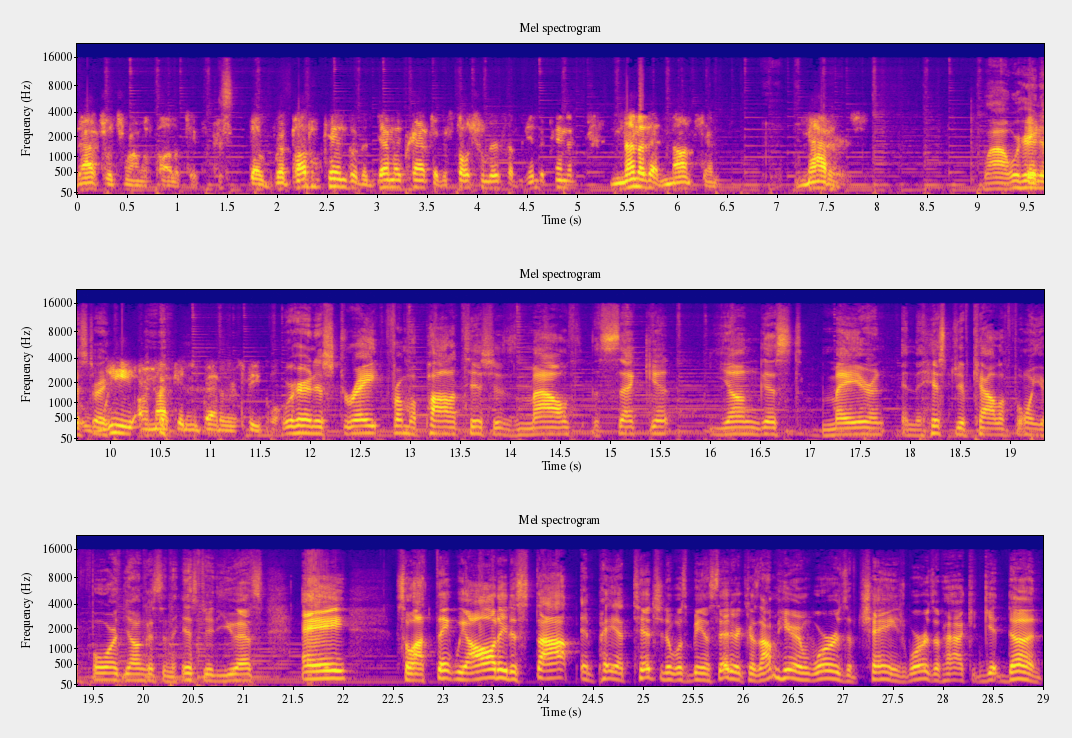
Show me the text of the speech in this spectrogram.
that's what's wrong with politics. The Republicans or the Democrats or the socialists or the independents, none of that nonsense matters. Wow, we're hearing this straight. We are not getting better as people. We're hearing this straight from a politician's mouth, the second youngest mayor in, the history of California, fourth youngest in the history of the USA. So I think we all need to stop and pay attention to what's being said here because I'm hearing words of change, words of how it can get done.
